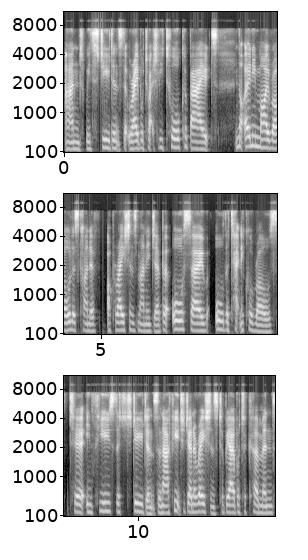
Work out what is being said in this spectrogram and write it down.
and with students that were able to actually talk about not only my role as kind of operations manager, but also all the technical roles to infuse the students and our future generations to be able to come and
